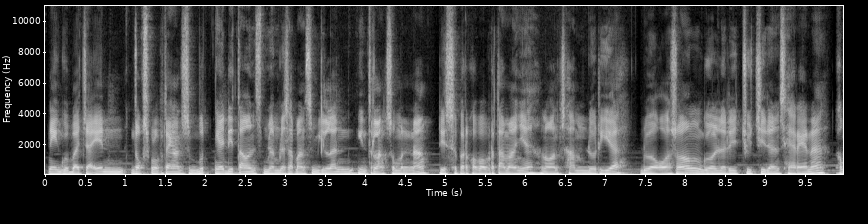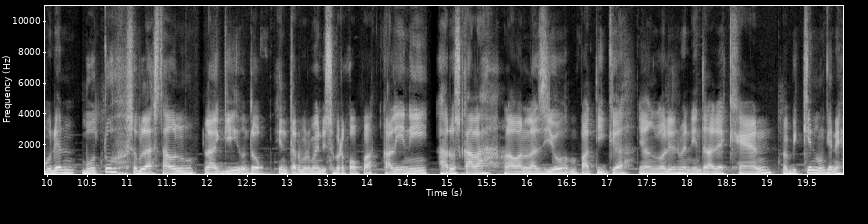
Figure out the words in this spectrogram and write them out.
Nih gue bacain untuk 10 pertandingan tersebut. Ya di tahun 1989 Inter langsung menang di Supercoppa pertamanya lawan Sampdoria 2-0 gol dari Cuci dan Serena. Kemudian butuh 11 tahun lagi untuk Inter bermain di Supercoppa kali ini harus kalah lawan Lazio 4-3 yang golin main Inter ada Ken Robikin mungkin ya?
